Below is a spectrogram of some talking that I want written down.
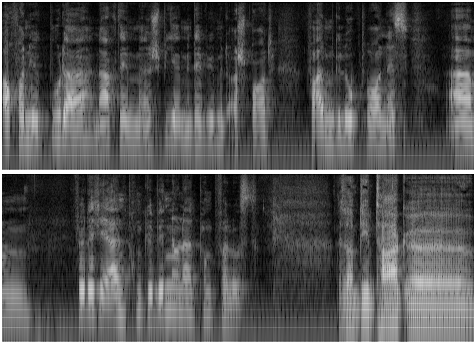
auch von Jörg Buda nach dem äh, Spiel im Interview mit Ostsport vor allem gelobt worden ist. Ähm, würde ich eher einen Punkt gewinnen oder einen Punktverlust? Also an dem Tag äh,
